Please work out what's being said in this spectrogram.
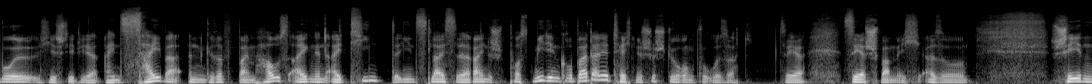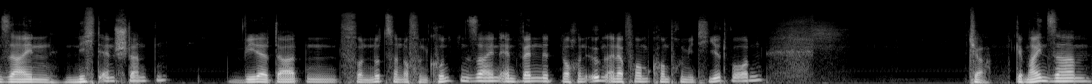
wohl, hier steht wieder, ein Cyberangriff beim hauseigenen IT-Dienstleister der Rheinischen Post Mediengruppe hat eine technische Störung verursacht. Sehr, sehr schwammig. Also Schäden seien nicht entstanden. Weder Daten von Nutzern noch von Kunden seien entwendet, noch in irgendeiner Form kompromittiert worden. Tja, gemeinsam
